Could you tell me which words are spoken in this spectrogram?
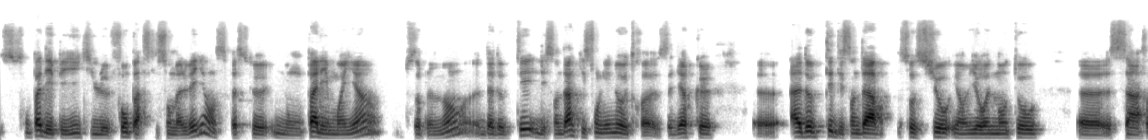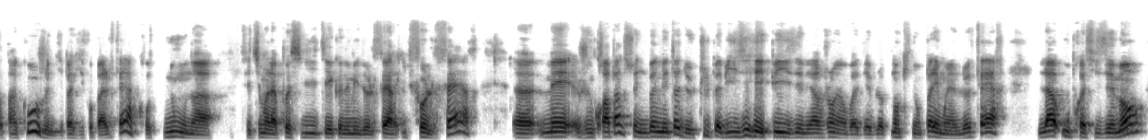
ce ne sont pas des pays qui le font parce qu'ils sont malveillants, c'est parce qu'ils n'ont pas les moyens, tout simplement, d'adopter les standards qui sont les nôtres. C'est-à-dire que euh, adopter des standards sociaux et environnementaux, euh, ça a un certain coût. Je ne dis pas qu'il ne faut pas le faire. Quand nous, on a effectivement la possibilité économique de le faire, il faut le faire. Euh, mais je ne crois pas que ce soit une bonne méthode de culpabiliser les pays émergents et en voie de développement qui n'ont pas les moyens de le faire, là où précisément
